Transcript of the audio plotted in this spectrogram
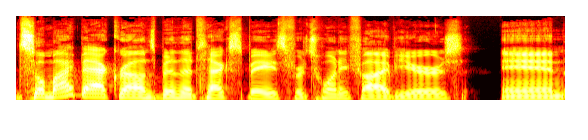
So my background's been in the tech space for 25 years, and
